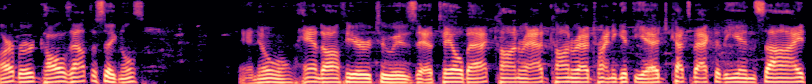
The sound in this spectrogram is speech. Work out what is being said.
Haarberg calls out the signals. And he'll hand off here to his uh, tailback, Conrad. Conrad trying to get the edge, cuts back to the inside.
